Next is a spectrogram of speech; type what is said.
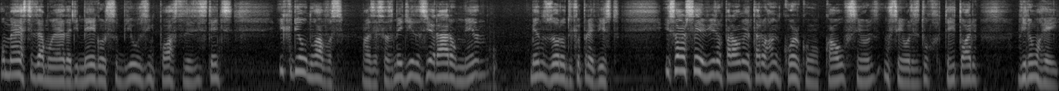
o mestre da moeda de Megor subiu os impostos existentes e criou novos, mas essas medidas geraram men menos ouro do que o previsto e só serviram para aumentar o rancor com o qual os senhores, os senhores do território viram o rei.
